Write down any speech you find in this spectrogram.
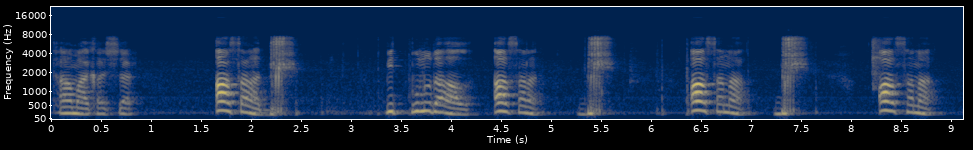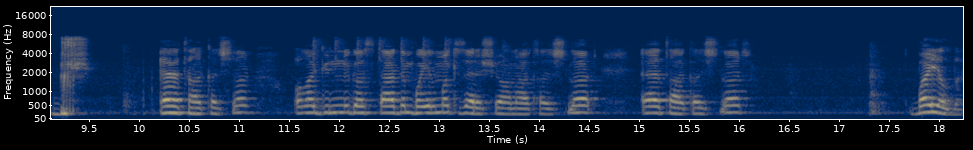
Tamam arkadaşlar. Al sana. Bit bunu da al. Al sana düş. Al sana düş. Al sana düş. Evet arkadaşlar. Ona gününü gösterdim. Bayılmak üzere şu an arkadaşlar. Evet arkadaşlar. Bayıldı.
